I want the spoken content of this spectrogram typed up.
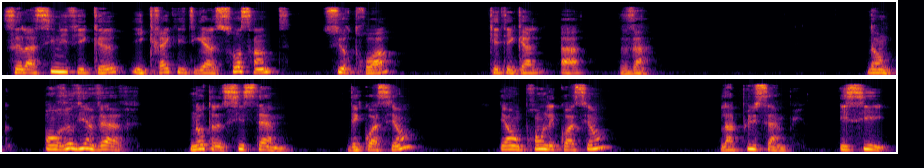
Cela signifie que y est égal à 60 sur 3, qui est égal à 20. Donc, on revient vers notre système d'équations et on prend l'équation la plus simple. Ici,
